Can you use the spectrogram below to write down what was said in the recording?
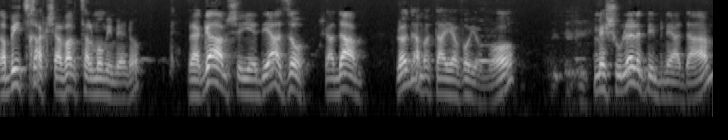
רבי יצחק שעבר צלמו ממנו, והגם שידיעה זו שאדם לא יודע מתי יבוא יומו, משוללת מבני אדם,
